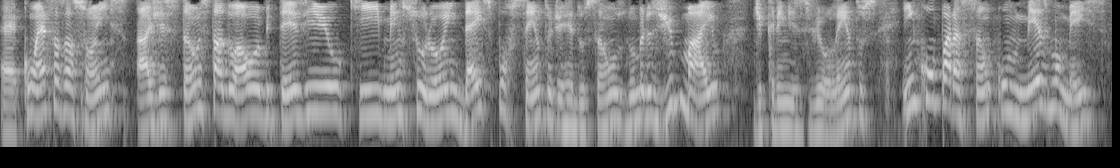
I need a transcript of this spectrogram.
É, com essas ações, a gestão estadual obteve o que mensurou em 10% de redução os números de maio de crimes violentos em comparação com o mesmo mês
